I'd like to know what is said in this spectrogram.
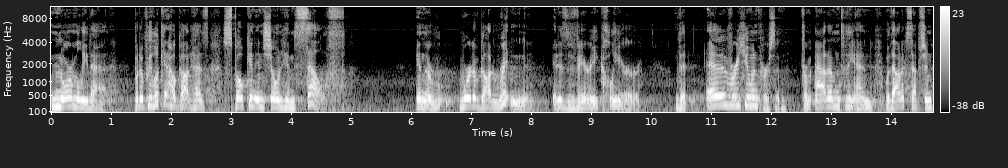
normally that. But if we look at how God has spoken and shown himself in the Word of God written, it is very clear that every human person, from Adam to the end, without exception,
